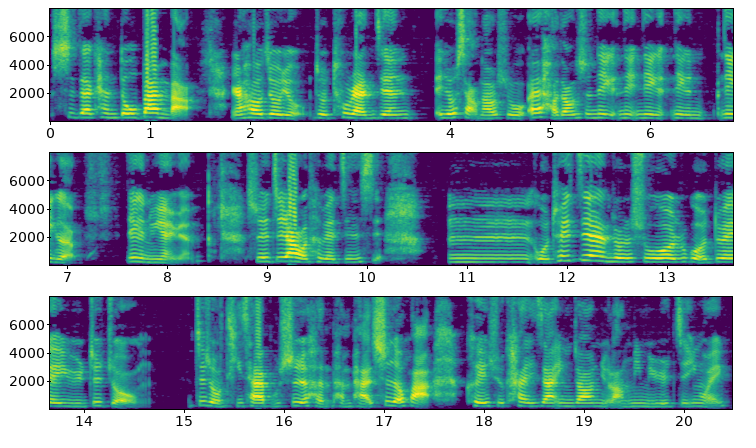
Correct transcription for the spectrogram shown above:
是在看豆瓣吧，然后就有就突然间。哎，就想到说，哎，好像是那个、那、那个、那个、那个、那个女演员，所以这让我特别惊喜。嗯，我推荐就是说，如果对于这种这种题材不是很很排斥的话，可以去看一下《应招女郎秘密日记》，因为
